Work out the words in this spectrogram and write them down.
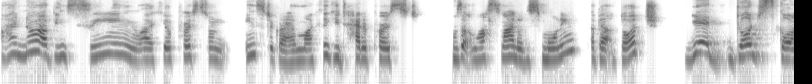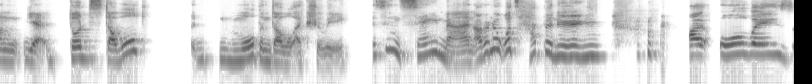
I know. I've been seeing like your post on Instagram. Like, I think you'd had a post, was it last night or this morning about Doge? Yeah, Doge's gone. Yeah, Doge's doubled, more than double actually. It's insane, man. I don't know what's happening. I always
